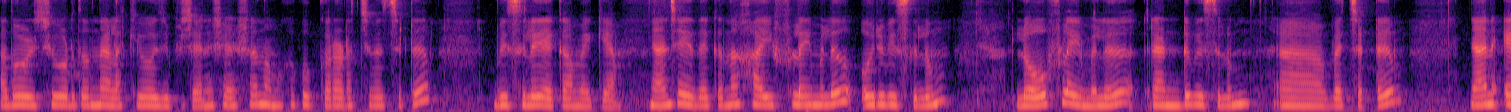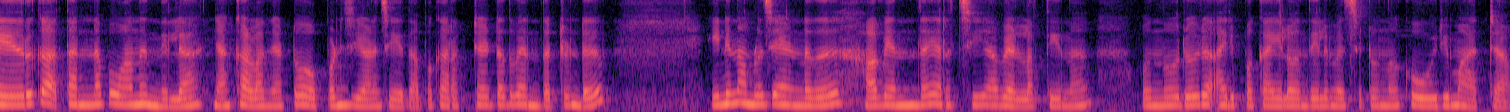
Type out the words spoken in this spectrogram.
അത് ഒഴിച്ചു കൊടുത്തൊന്ന് ഇളക്കി യോജിപ്പിച്ചതിന് ശേഷം നമുക്ക് കുക്കർ അടച്ച് വെച്ചിട്ട് വിസിൽ കേൾക്കാൻ വയ്ക്കാം ഞാൻ ചെയ്തേക്കുന്ന ഹൈ ഫ്ലെയിമിൽ ഒരു വിസിലും ലോ ഫ്ലെയിമിൽ രണ്ട് വിസിലും വെച്ചിട്ട് ഞാൻ എയർ തന്നെ പോകാൻ നിന്നില്ല. ഞാൻ കളഞ്ഞിട്ട് ഓപ്പൺ ചെയ്യുകയാണ് ചെയ്തത്. അപ്പോൾ കറക്റ്റായിട്ട് അത് വെന്തിട്ടുണ്ട്. ഇനി നമ്മൾ ചെയ്യേണ്ടത് ആ വെന്ത ഇറച്ചി ആ വെള്ളത്തിൽ നിന്ന് ഒന്ന് ഒരു അരിപ്പക്കായിലോ എന്തെങ്കിലും വെച്ചിട്ടൊന്ന് കോരി മാറ്റാം.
